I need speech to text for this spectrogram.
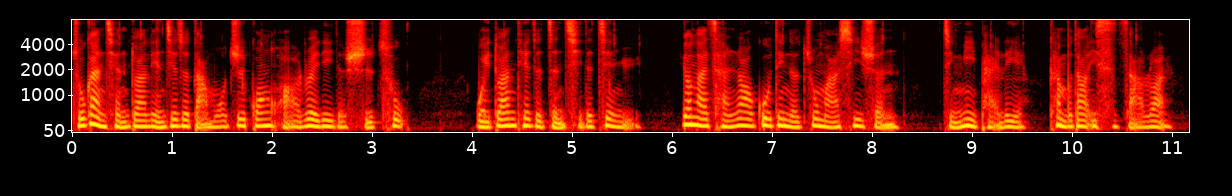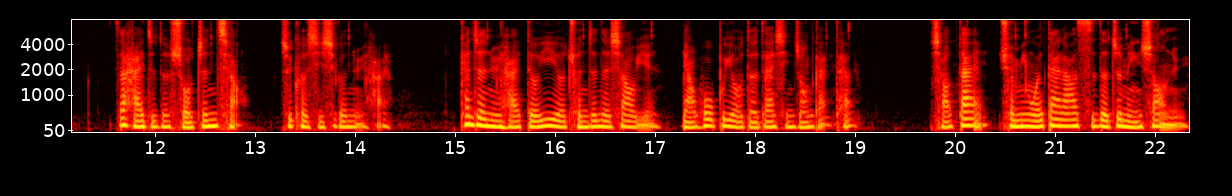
竹杆前端连接着打磨至光滑锐利的石簇，尾端贴着整齐的箭羽。用来缠绕固定的苎麻细绳紧密排列，看不到一丝杂乱。这孩子的手真巧，只可惜是个女孩。看着女孩得意而纯真的笑颜，雅沃不由得在心中感叹：小戴，全名为戴拉斯的这名少女，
